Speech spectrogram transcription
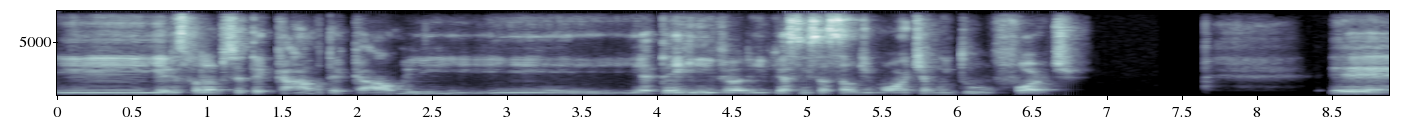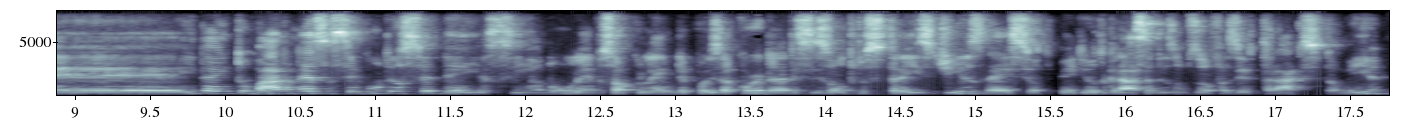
e, e eles falando para você ter calma, ter calma, e, e, e, é terrível ali, porque a sensação de morte é muito forte. É, e daí entubaram, nessa segunda eu cedei, assim, eu não lembro, só que eu lembro depois acordando, esses outros três dias, né, esse outro período, graças a Deus não precisou fazer traqueotomia,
